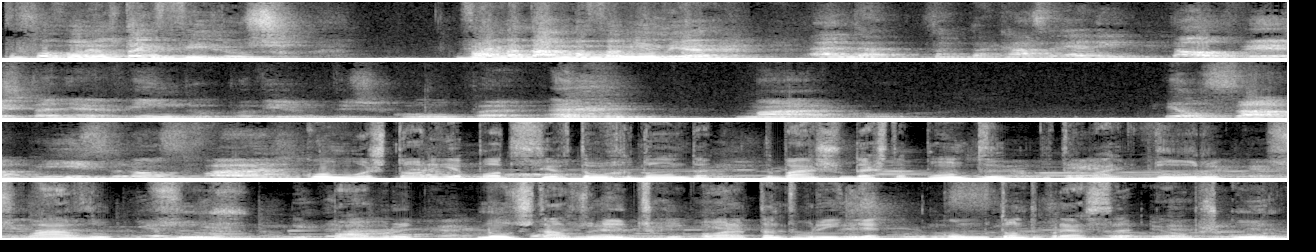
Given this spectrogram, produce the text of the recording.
Por favor, ele tem filhos. Vai matar uma família. Anda, vai para casa, Eddie. Talvez tenha vindo pedir-me desculpa. Hã? Marco. Ele sabe que isso não se faz. Como a história pode ser tão redonda debaixo desta ponte de trabalho duro, suado, sujo e pobre, nos Estados Unidos que ora tanto brilha, como tão depressa é obscuro.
